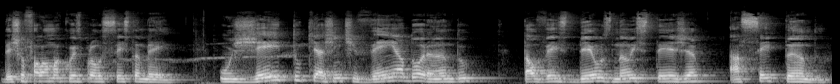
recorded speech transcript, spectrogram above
Deixa eu falar uma coisa para vocês também. O jeito que a gente vem adorando, talvez Deus não esteja aceitando.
